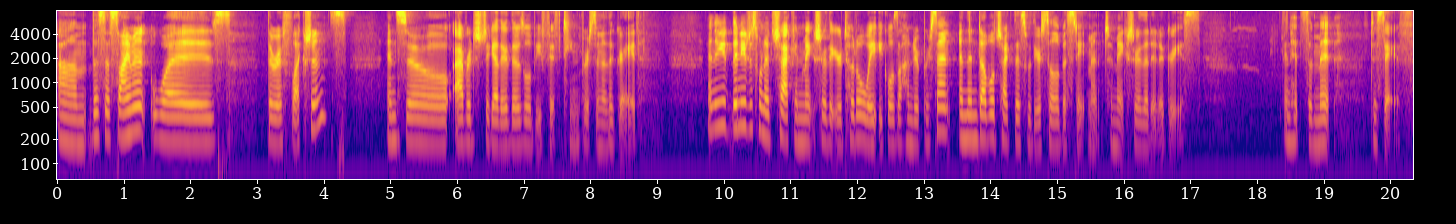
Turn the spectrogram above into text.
Um, this assignment was the reflections, and so averaged together those will be 15% of the grade. And then you, then you just want to check and make sure that your total weight equals 100% and then double check this with your syllabus statement to make sure that it agrees. And hit submit to save.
